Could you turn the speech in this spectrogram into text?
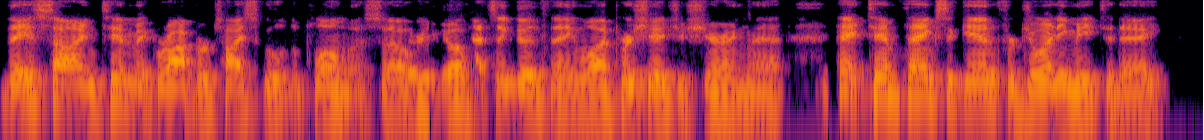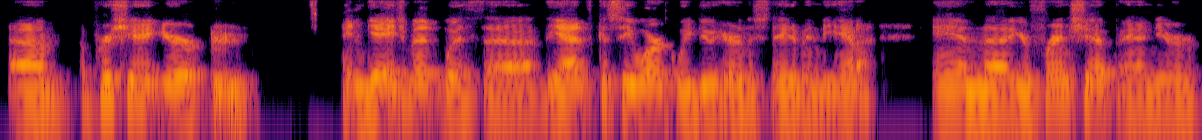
they signed Tim McRoberts' high school diploma. So there you go. That's a good thing. Well, I appreciate you sharing that. Hey, Tim, thanks again for joining me today. Um, appreciate your engagement with uh, the advocacy work we do here in the state of Indiana, and uh, your friendship and your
